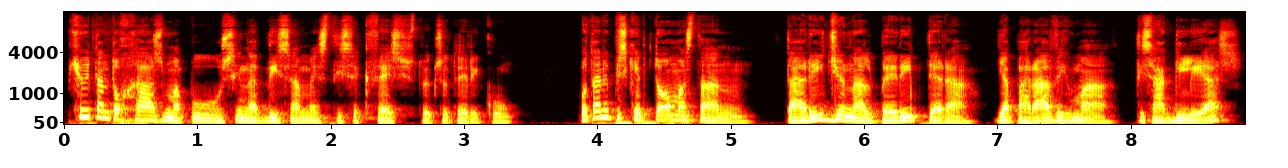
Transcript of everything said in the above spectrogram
Ποιο ήταν το χάσμα που συναντήσαμε στις εκθέσεις του εξωτερικού; Όταν επισκεπτόμασταν τα regional περίπτερα, για παράδειγμα της Αγγλίας,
